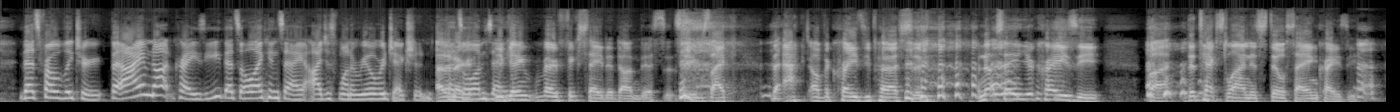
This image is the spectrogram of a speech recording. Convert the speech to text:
That's probably true. But I am not crazy. That's all I can say. I just want a real rejection. I don't That's know. all I'm saying. You're getting very fixated on this. It seems like the act of a crazy person. I'm not saying you're crazy, but the text line is still saying crazy.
